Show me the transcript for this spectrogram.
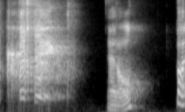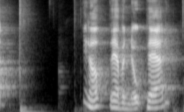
Testing. At all. But, you know, they have a notepad,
